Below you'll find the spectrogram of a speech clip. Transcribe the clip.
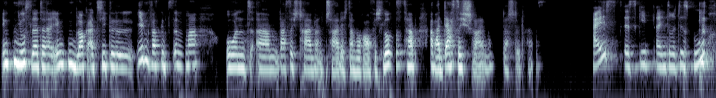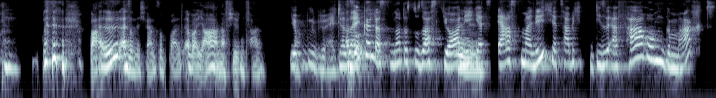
irgendein Newsletter, irgendeinen Blogartikel, irgendwas gibt es immer. Und ähm, was ich schreibe, entscheide ich dann, worauf ich Lust habe. Aber dass ich schreibe, das steht fest. Heißt, es gibt ein drittes Buch? bald, also nicht ganz so bald, aber ja, auf jeden Fall. Ja, hätte ja also, sein können, dass, ne, dass du sagst, ja, nee, jetzt erstmal nicht. Jetzt habe ich diese Erfahrung gemacht.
